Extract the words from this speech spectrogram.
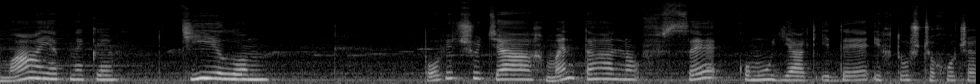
маятники, тілом, по відчуттях, ментально, все кому як іде і хто що хоче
